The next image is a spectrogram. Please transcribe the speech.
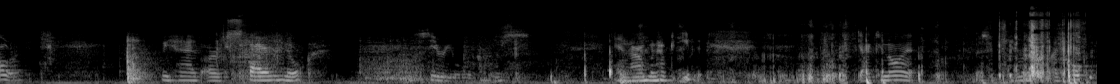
alright. We have our expired milk cereal, of course. And now I'm gonna have to eat it. I cannot. I hope.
